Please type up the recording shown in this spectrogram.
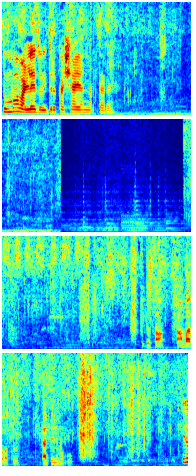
ತುಂಬಾ ಒಳ್ಳೇದು ಇದ್ರ ಕಷಾಯ ಅನ್ನತ್ತಾರೆ. ಇದು ಸಾ- ಸಾಂಬಾರ್ ವಸ್ತು ದಾಲ್ಚಿನ್ನಿ ಮೊಗ್ಗು. ಇದು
